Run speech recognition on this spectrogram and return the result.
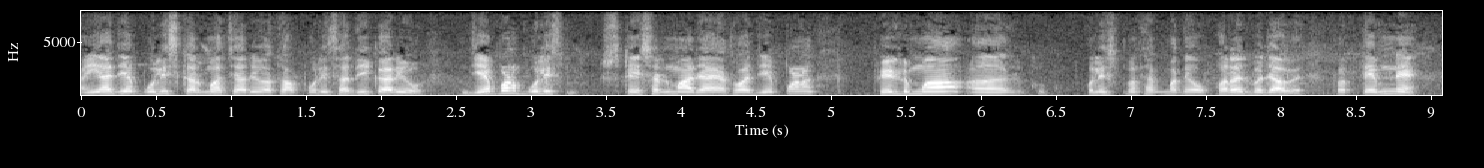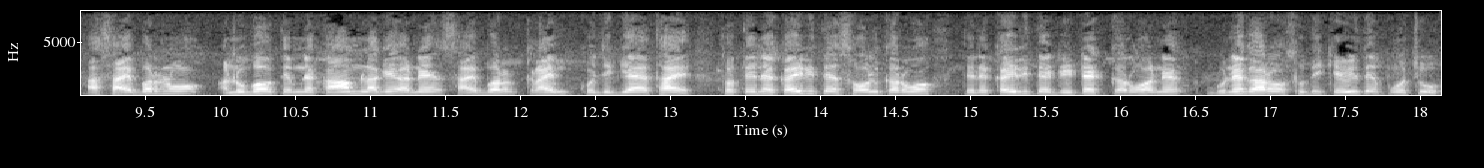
અહીંયા જે પોલીસ કર્મચારીઓ અથવા પોલીસ અધિકારીઓ જે પણ પોલીસ સ્ટેશનમાં જાય અથવા જે પણ ફિલ્ડમાં પોલીસ મથકમાં તેઓ ફરજ બજાવે, તો તેમને આ સાયબરનો અનુભવ તેમને કામ લાગે અને સાયબર ક્રાઇમ કોઈ જગ્યાએ થાય, તો તેને કઈ રીતે સોલ્વ કરવો, તેને કઈ રીતે ડિટેક્ટ કરવો અને ગુનેગારો સુધી કેવી રીતે પહોંચવું,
